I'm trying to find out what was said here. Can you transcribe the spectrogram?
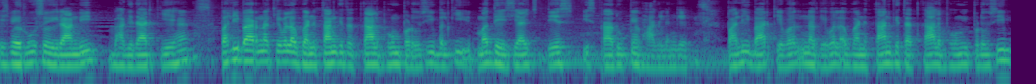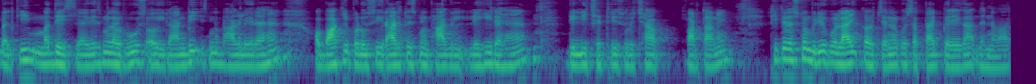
इसमें रूस और ईरान भी भागीदार किए हैं। पहली बार न केवल अफ़गानिस्तान के तत्काल भूमि पड़ोसी, बल्कि मध्य एशियाई देश इस प्रारूप में भाग लेंगे। पहली बार केवल, न केवल अफ़गानिस्तान के तत्काल भूमि पड़ोसी, बल्कि मध्य एशियाई देश मतलब रूस और ईरान भी इसमें भाग ले रहे हैं और बाकी पड़ोसी राज्य तो इसमें भाग ले ही रहे हैं दिल्ली क्षेत्रीय सुरक्षा वार्ता में। ठीक है दोस्तों, वीडियो को लाइक और चैनल को सब्सक्राइब करेगा धन्यवाद।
